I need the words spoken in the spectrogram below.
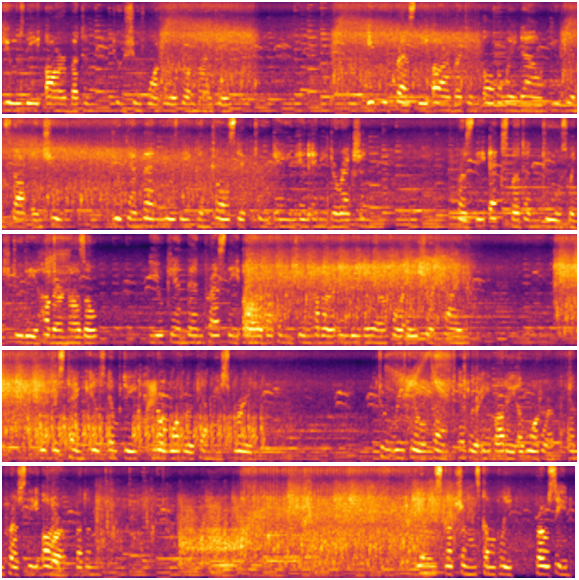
Use the R button to shoot water from my tank. If you press the R button all the way down, you can stop and shoot. You can then use the control stick to aim in any direction. Press the X button to switch to the hover nozzle. You can then press the R button to hover in the air for a short time. If this tank is empty, no water can be sprayed. To refill tank, enter a body of water and press the R button. Instructions complete. Proceed.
